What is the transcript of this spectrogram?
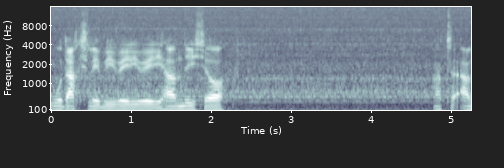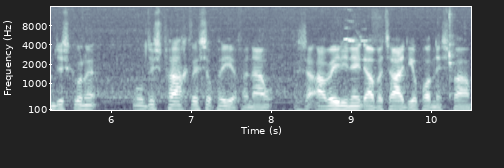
would actually be really really handy so i am just gonna we'll just park this up here for now because I really need to have a tidy up on this farm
